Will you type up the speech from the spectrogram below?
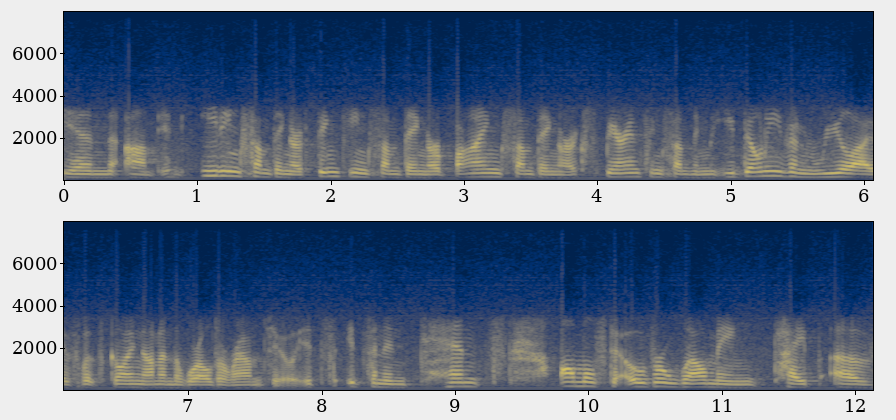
in um, in eating something, or thinking something, or buying something, or experiencing something that you don't even realize what's going on in the world around you. It's it's an intense, almost overwhelming type of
